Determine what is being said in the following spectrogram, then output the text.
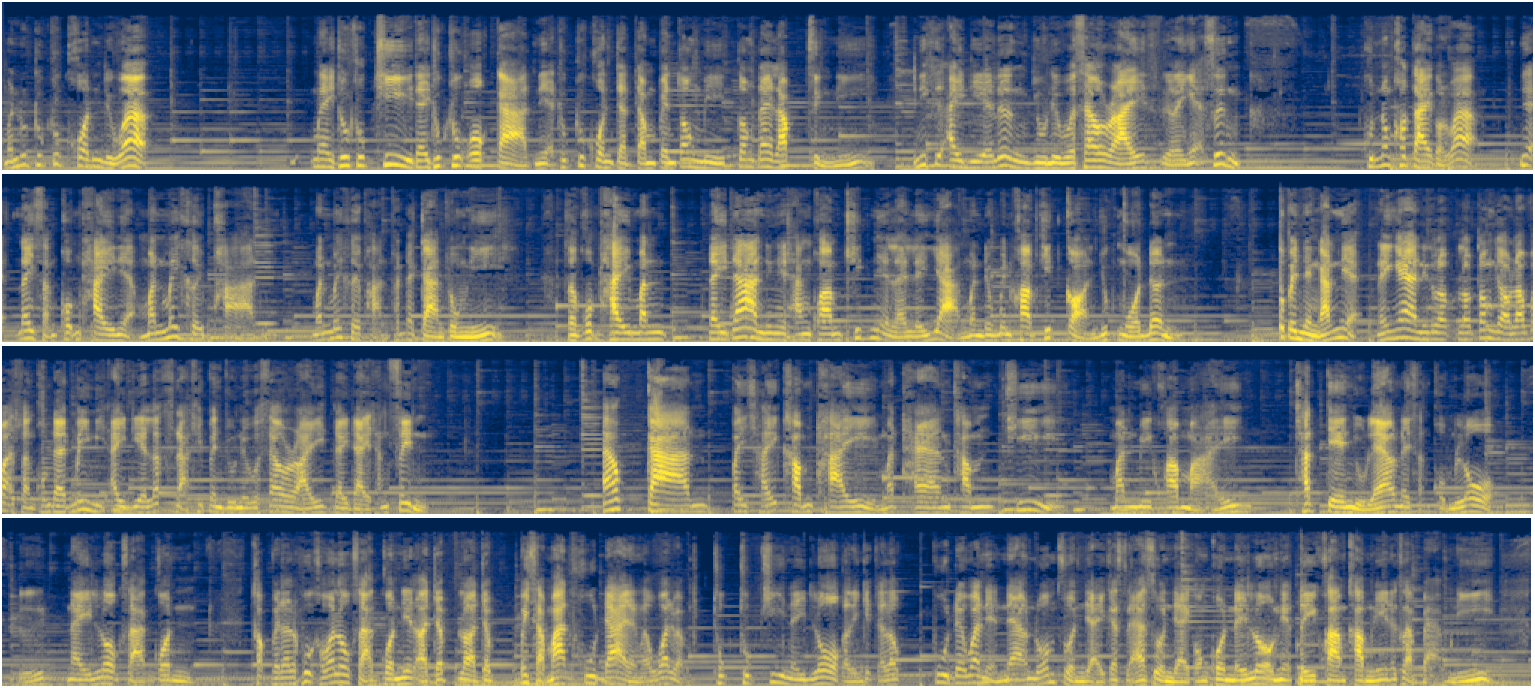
มนุษย์ทุก ๆ คนหรือว่า ในทุกๆทที่ในทุก ๆ โอกาสเนี่ยทุก ๆ คนจะจำเป็นต้องมีต้องได้รับสิ่งนี้ นี่คือไอเดียเรื่อง universal rights หรืออะไรเงี้ย ซึ่งคุณต้องเข้าใจก่อนว่าเนี่ยในสังคมไทยเนี่ยมันไม่เคยผ่าน มันไม่เคยผ่านพัฒนาการตรงนี้ สังคมไทยมันในด้านหนึ่งในทางความคิดเนี่ยหลาย ๆ อย่าง มันยังเป็นความคิดก่อนยุคโมเดิร์นก็เป็นอย่างนั้นเนี่ยในแง่นึงเราเราต้องยอมรับว่าสังคมใดไม่มีไอเดียลักษณะที่เป็น universal right ใด ๆ ทั้งสิ้น แล้วการไปใช้คำไทยมาแทนคำที่มันมีความหมายชัดเจนอยู่แล้วในสังคมโลก หรือในโลกสากลเวลาเราพูดคำว่าโลกสากลเนี่ยอาจจะเราจะไม่สามารถพูดได้หรอกนะว่าแบบทุกทุกที่ในโลกอะไรเงี้ยแต่เราพูดได้ว่าเนี่ยแนวโน้มส่วนใหญ่กระแสส่วนใหญ่ของคนในโลกเนี่ยตีความคำนี้ลักษณะแบบนี้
